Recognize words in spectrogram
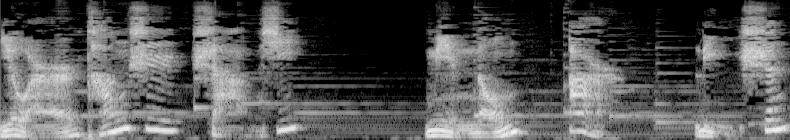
幼儿唐诗赏析，《悯农二》李绅。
